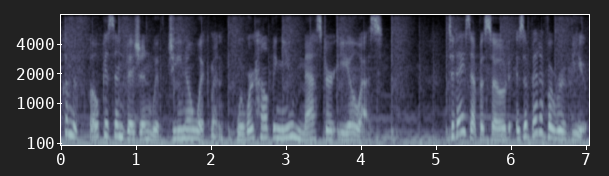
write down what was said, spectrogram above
Welcome to Focus and Vision with Gino Wickman, where we're helping you master EOS. Today's episode is a bit of a review.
